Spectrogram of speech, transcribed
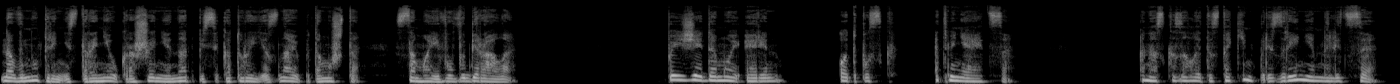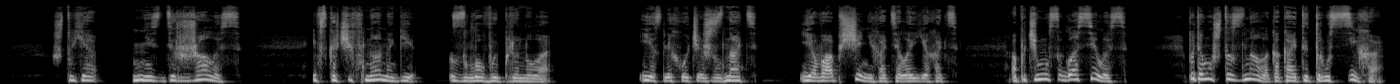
На внутренней стороне украшения надписи, которые я знаю, потому что сама его выбирала. «Поезжай домой, Эрин. Отпуск отменяется». Она сказала это с таким презрением на лице, что я не сдержалась и, вскочив на ноги, зло выплюнула. Если хочешь знать, я вообще не хотела ехать. А почему согласилась? Потому что знала, какая ты трусиха,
